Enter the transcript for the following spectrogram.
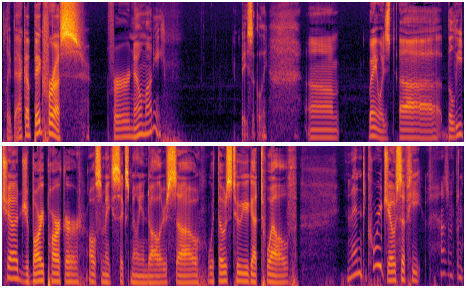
play backup big for us for no money." Basically, um, but anyways, uh, Bjelica, Jabari Parker also makes six million dollars. So with those two, you got twelve. And then Cory Joseph, he hasn't been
